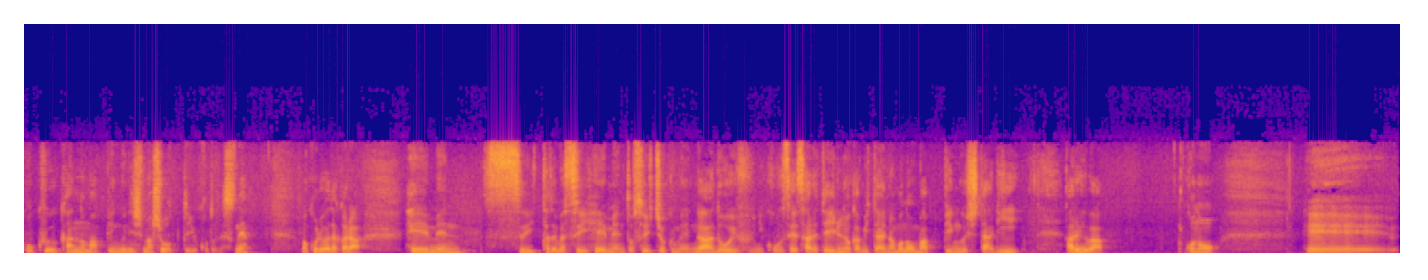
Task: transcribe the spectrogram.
こう空間のマッピングにしましょうっていうことですね。まあ、これはだから平面水例えば水平面と垂直面がどういうふうに構成されているのかみたいなものをマッピングしたりあるいはこの、え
